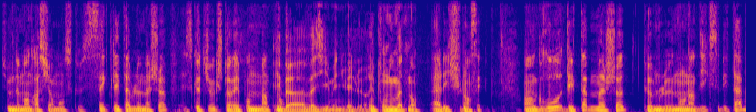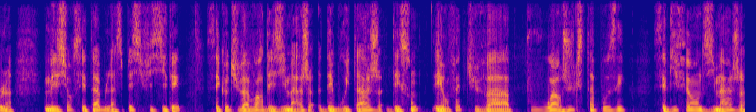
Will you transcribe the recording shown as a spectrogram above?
Tu me demanderas sûrement ce que c'est que les tables mash-up. Est-ce que tu veux que je te réponde maintenant? Eh ben, vas-y, Emmanuel, réponds-nous maintenant. Allez, je suis lancé. En gros, des tables mash-up, comme le nom l'indique, c'est des tables. Mais sur ces tables, la spécificité, c'est que tu vas avoir des images, des bruitages, des sons. Et en fait, tu vas pouvoir juxtaposer ces différentes images,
